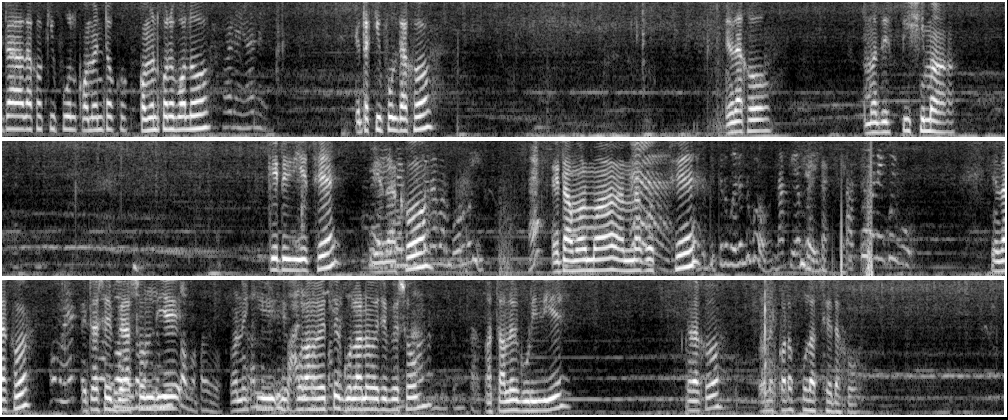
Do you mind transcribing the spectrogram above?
এটা দেখো কি ফুল কমেন্ট কমেন্ট করে বলো। এটা কি ফুল দেখো? এ দেখো আমাদের পিসিমা কেটে দিয়েছে। এ দেখো এটা আমার মা রান্না করছে। এ দেখো এটা সেই বেসন দিয়ে অনেকই করা হয়েছে গোলানো হয়েছে বেসন আর চালের গুঁড়ি দিয়ে। দেখো অনেক কটা ফুল আছে দেখো।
